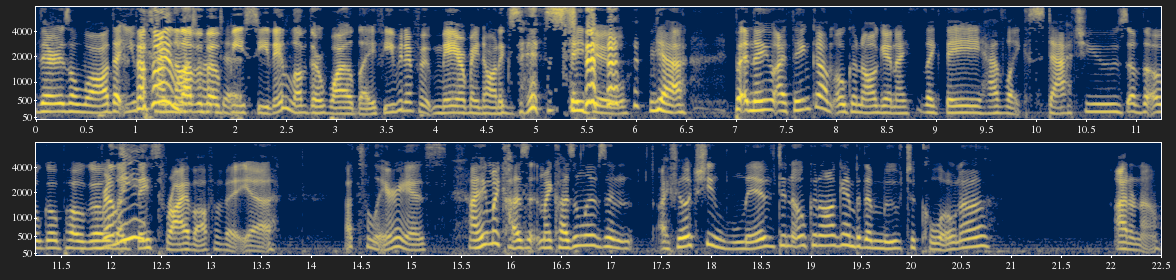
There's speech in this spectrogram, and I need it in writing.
there is a law that you. That's what I love about it. BC. They love their wildlife, even if it may or may not exist. They do. yeah. But and they, I think um, Okanagan, I like they have like statues of the Ogopogo. Really? Like they thrive off of it. Yeah. That's hilarious. I think my cousin, my cousin lives in. I feel like she lived in Okanagan, but then moved to Kelowna. I don't know.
